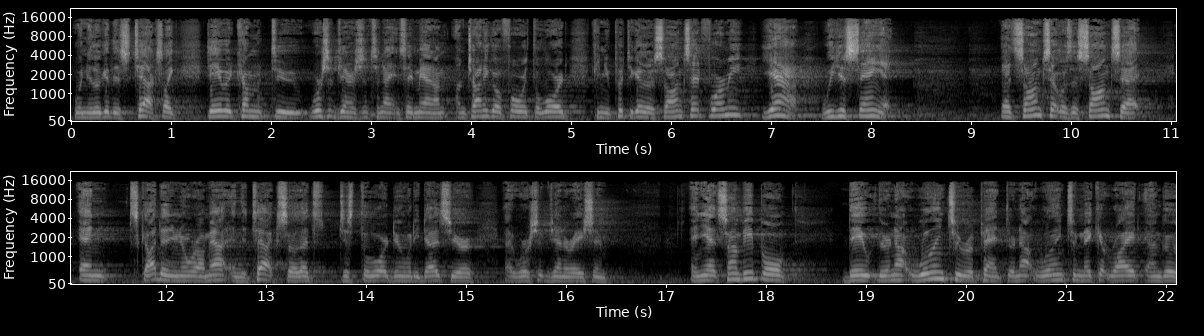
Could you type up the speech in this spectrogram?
when you look at this text. Like David come to worship generation tonight and say, Man, I'm, I'm trying to go forward with the Lord. Can you put together a song set for me? Yeah, we just sang it. That song set was a song set and Scott doesn't even know where I'm at in the text, so that's just the Lord doing what he does here at Worship Generation. And yet, some people, they, they're not willing to repent, they're not willing to make it right and go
